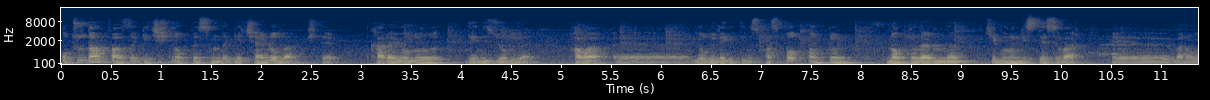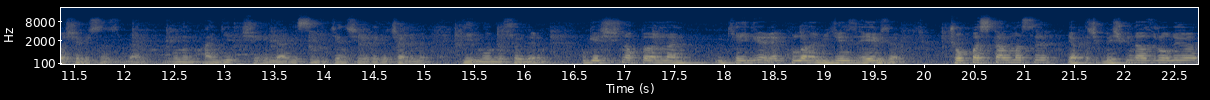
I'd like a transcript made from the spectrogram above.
30'dan fazla geçiş noktasında geçerli olan işte karayolu, deniz yolu ve hava e, yoluyla gittiğiniz pasaport kontrol noktalarının ki bunun listesi var. E, bana ulaşabilirsiniz. Ben bunun hangi şehirlerde, sizin gideceğiniz şehirde geçerli mi değil mi onu da söylerim. Bu geçiş noktalarından ülkeye girerek kullanabileceğiniz e-vize çok basit alması, yaklaşık 5 günde hazır oluyor.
